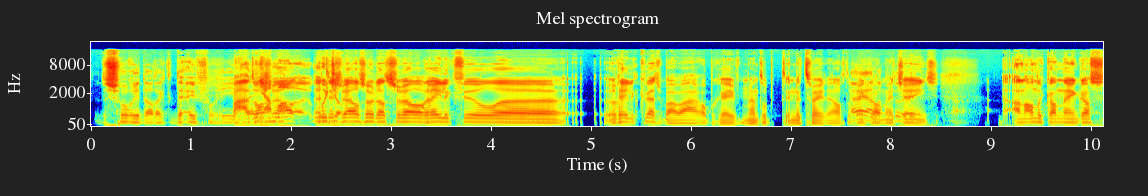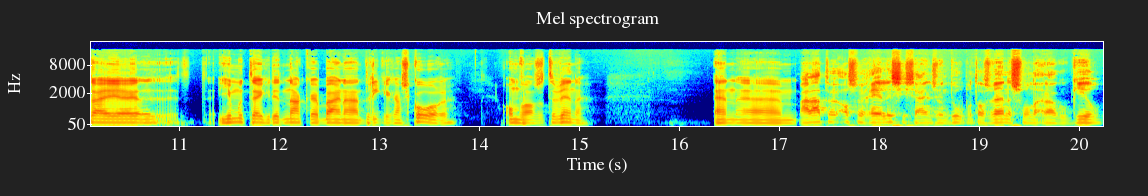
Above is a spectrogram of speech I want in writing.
Dus sorry dat ik de euforie... Maar het, was ja, wel, maar, het is je... wel zo dat ze wel redelijk veel... Uh, redelijk kwetsbaar waren op een gegeven moment op, in de tweede helft. Daar ben ik wel met je eens. Aan de andere kant denk ik, als zij... Uh, je moet tegen dit nakken bijna drie keer gaan scoren om van ze te winnen. En, um, maar laten we, als we realistisch zijn, zo'n doelpunt als Wennesson en ook Giel,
